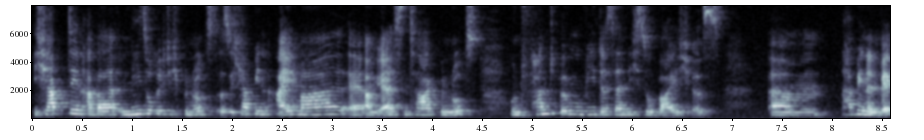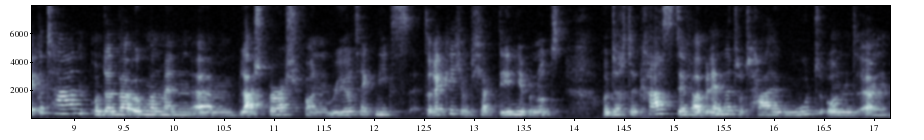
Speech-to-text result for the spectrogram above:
Ich habe den aber nie so richtig benutzt. Also ich habe ihn einmal äh, am ersten Tag benutzt und fand irgendwie, dass er nicht so weich ist. Ähm, habe ihn dann weggetan und dann war irgendwann mein ähm, Blush Brush von Real Techniques dreckig und ich habe den hier benutzt und dachte, krass, der verblendet total gut und ähm,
